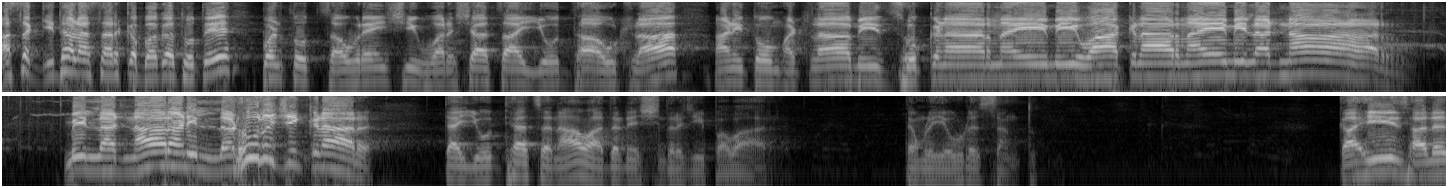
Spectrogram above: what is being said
असं गिधाडासारखं बघत होते पण तो चौऱ्याऐंशी वर्षाचा योद्धा उठला आणि तो म्हटला मी झुकणार नाही मी वाकणार नाही मी लढणार. मी लढणार आणि लढून जिंकणार. त्या योद्ध्याचं नाव आदरणीय शिंद्रजी पवार. त्यामुळे एवढंच सांगतो. काही झालं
